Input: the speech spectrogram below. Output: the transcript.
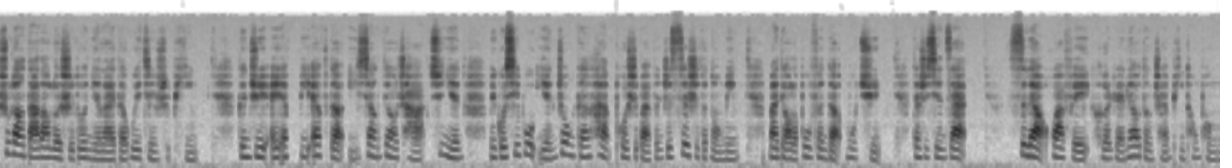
数量达到了十多年来的未见水平。根据 AFBF 的一项调查，去年美国西部严重干旱，迫使百分之四十的农民卖掉了部分的牧群。但是现在，饲料、化肥和燃料等产品通膨，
